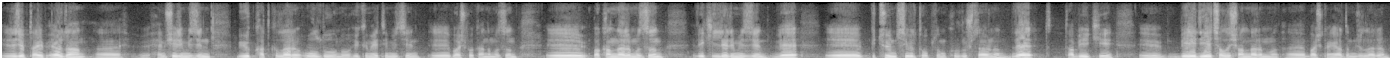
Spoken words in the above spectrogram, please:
e, Recep Tayyip Erdoğan e, hemşerimizin büyük katkıları olduğunu, hükümetimizin, e, başbakanımızın, e, bakanlarımızın, vekillerimizin ve e, bütün sivil toplum kuruluşlarının ve tabii ki e, belediye çalışanlarım, e, başkan yardımcılarım,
